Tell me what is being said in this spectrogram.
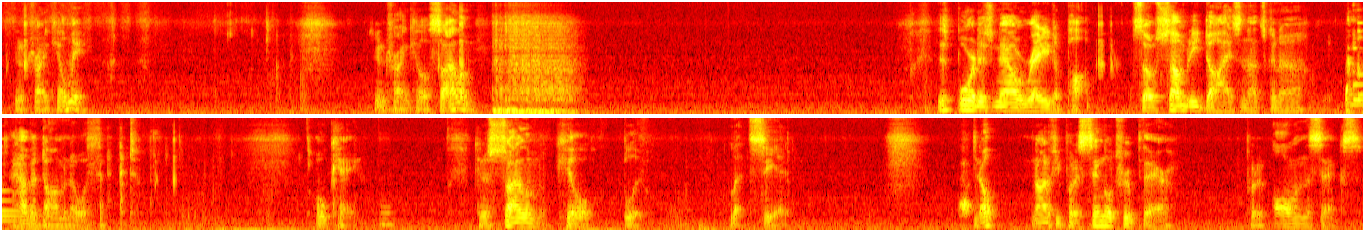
He's gonna try and kill me. He's gonna try and kill Asylum. This board is now ready to pop. So somebody dies and that's gonna have a domino effect. Okay. Can Asylum kill blue? Let's see it. Nope. Not if you put a single troop there. Put it all in the six.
